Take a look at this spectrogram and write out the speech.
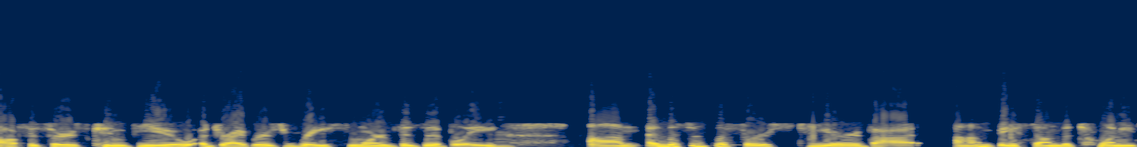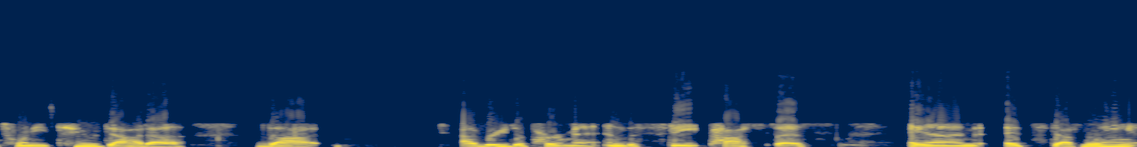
officers can view a driver's race more visibly. Um, and this is the first year that, um, based on the 2022 data, that every department in the state passed this. And it's definitely,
